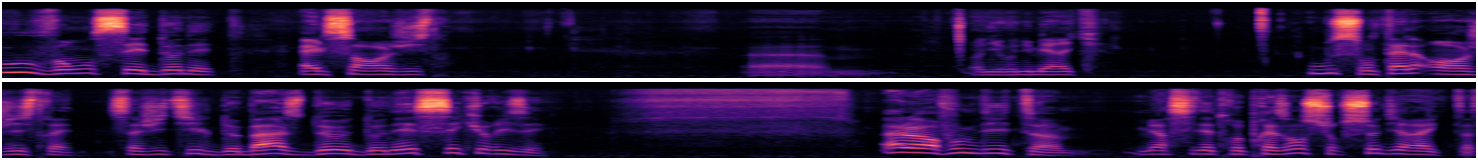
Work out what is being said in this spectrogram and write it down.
Où vont ces données? Elles s'enregistrent euh, au niveau numérique. Où sont-elles enregistrées? S'agit-il de bases de données sécurisées? Alors, vous me dites, merci d'être présent sur ce direct.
